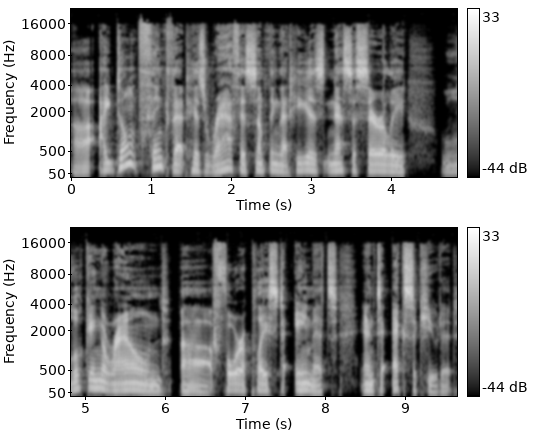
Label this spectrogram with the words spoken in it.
uh, I don't think that His wrath is something that He is necessarily looking around uh, for a place to aim it and to execute it.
